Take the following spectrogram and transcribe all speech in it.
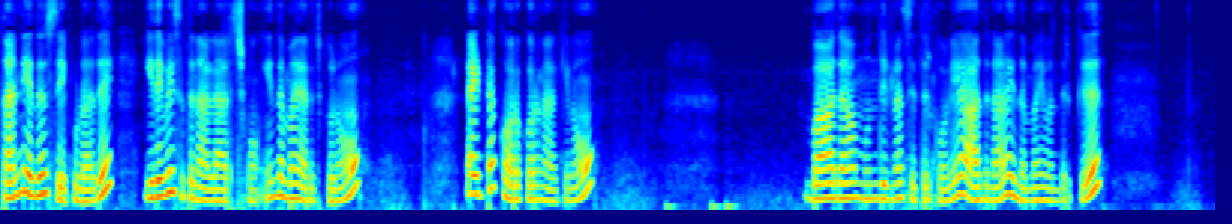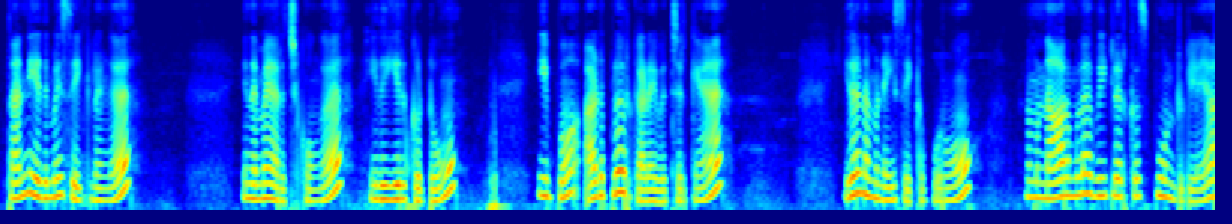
தண்ணி எதுவும் சேர்க்கக்கூடாது. இதுவே சேர்த்து நல்லா அரைச்சிக்கும் இந்த மாதிரி அரைச்சிக்கணும். லைட்டாக குறை குறை அரைக்கணும். பாதாம் முந்திரிலாம் சேர்த்துருக்கோம் இல்லையா? அதனால் இந்த மாதிரி வந்திருக்கு. தண்ணி எதுவுமே சேர்க்கலைங்க. இந்த மாதிரி அரைச்சிக்கோங்க. இது இருக்கட்டும். இப்போது அடுப்பில் ஒரு கடை வச்சுருக்கேன். இதில் நம்ம நெய் சேர்க்க போகிறோம் நம்ம நார்மலாக வீட்டில் இருக்க ஸ்பூன் இருக்கு இல்லையா?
